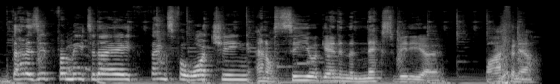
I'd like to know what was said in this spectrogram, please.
That is it from me today. Thanks for watching and I'll see you again in the next video. Bye for now.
